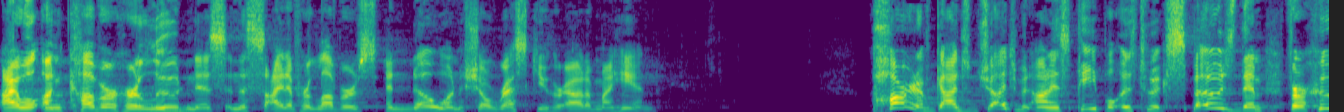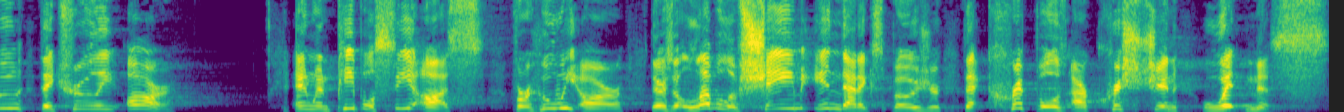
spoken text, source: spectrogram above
I will uncover her lewdness in the sight of her lovers, and no one shall rescue her out of my hand. Part of God's judgment on his people is to expose them for who they truly are. And when people see us for who we are, there's a level of shame in that exposure that cripples our Christian witness.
